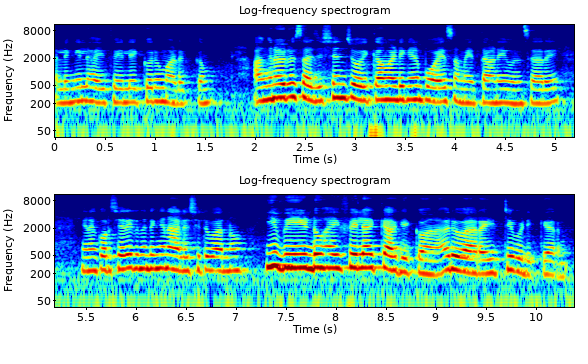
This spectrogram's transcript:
അല്ലെങ്കിൽ ഹൈഫയിലേക്ക് ഒരു മടക്കം. അങ്ങനെ ഒരു സജഷൻ ചോദിക്കാൻ വേണ്ടി ഇങ്ങനെ പോയ സമയത്താണ് യൂൻ സാറ് ഇങ്ങനെ കുറച്ച് നേരം ഇരുന്നിട്ട് ഇങ്ങനെ ആലോചിച്ചിട്ട് പറഞ്ഞു ഈ വീണ്ടും ഹൈഫൈലാക്കി ആക്കിക്കോന ഒരു വെറൈറ്റി പിടിക്കാറുണ്ട്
